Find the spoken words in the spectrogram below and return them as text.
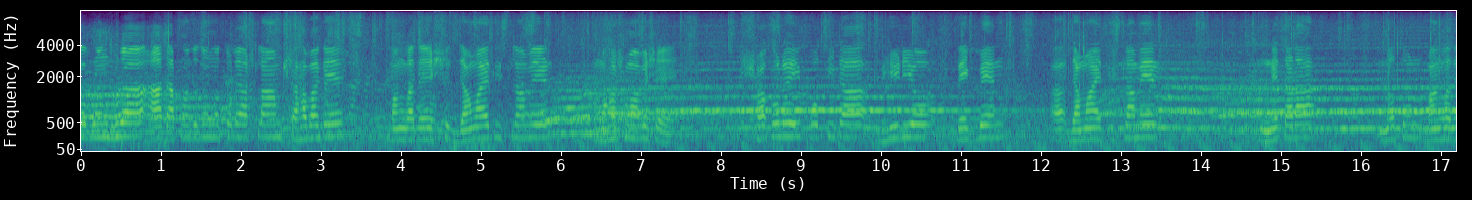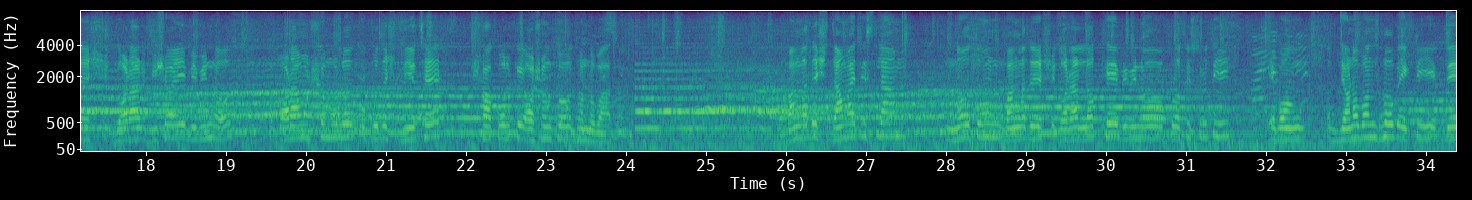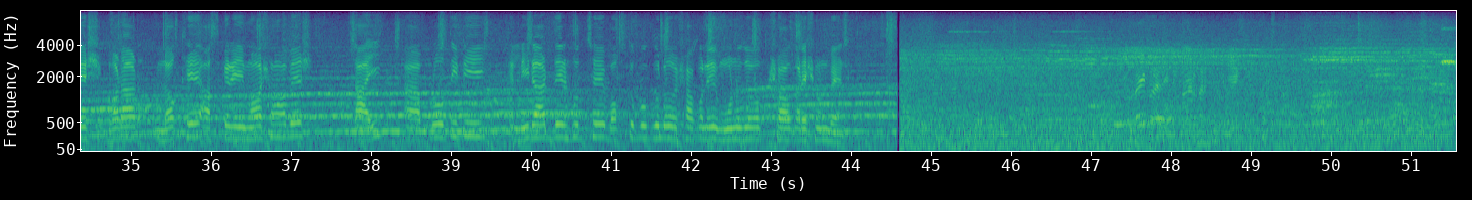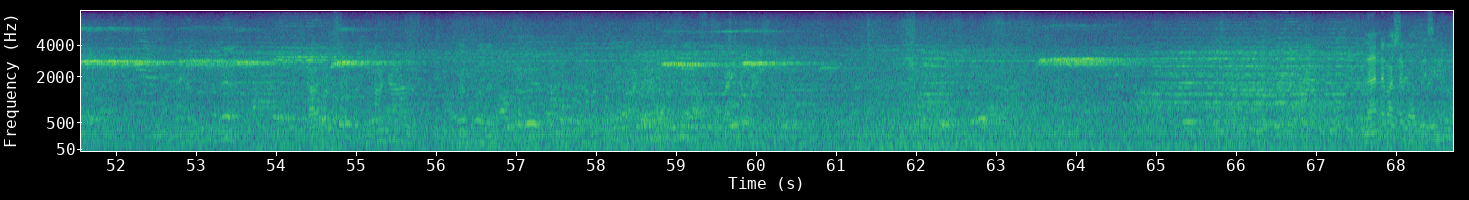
বন্ধুরা, আজ আপনাদের জন্য চলে আসলাম শাহবাগে বাংলাদেশ জামায়াত ইসলামের মহাসমাবেশে। সকলেই প্রতিটা ভিডিও দেখবেন জামায়াত ইসলামের নেতারা নতুন বাংলাদেশ গড়ার বিষয়ে বিভিন্ন পরামর্শমূলক উপদেশ দিয়েছে। সকলকে অসংখ্য ধন্যবাদ। বাংলাদেশ জামায়াত ইসলাম নতুন বাংলাদেশ গড়ার লক্ষ্যে বিভিন্ন প্রতিশ্রুতি এবং জনবন্ধব একটি দেশ গড়ার লক্ষ্যে আজকের এই মহাসমাবেশ। তাই প্রতিটি লিডারদের হচ্ছে বক্তব্যগুলো সকলে মনোযোগ সহকারে শুনবেন। জানে বাসায় কল দিয়েছিলাম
